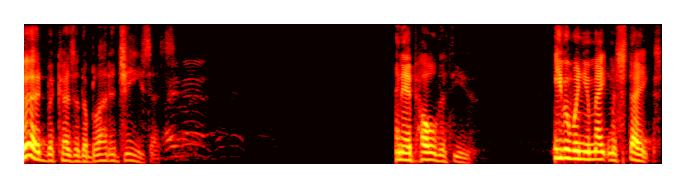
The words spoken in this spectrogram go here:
Good because of the blood of Jesus. And upholdeth you even when you make mistakes.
